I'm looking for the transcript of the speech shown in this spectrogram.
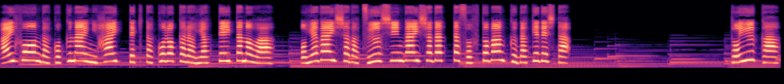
iPhone が国内に入ってきた頃からやっていたのは、親会社が通信会社だったソフトバンクだけでした。というか、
